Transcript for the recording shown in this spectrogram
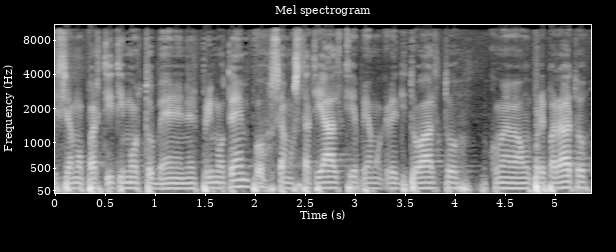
siamo partiti molto bene nel primo tempo, siamo stati alti, abbiamo aggredito alto come avevamo preparato,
